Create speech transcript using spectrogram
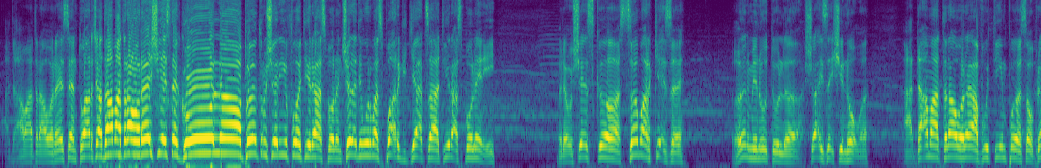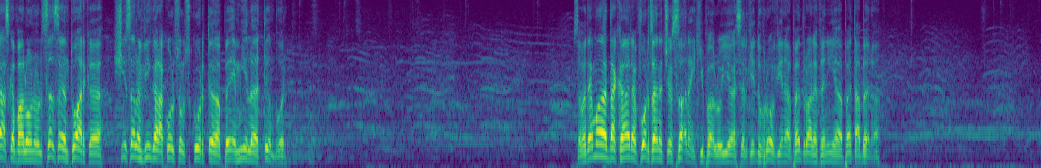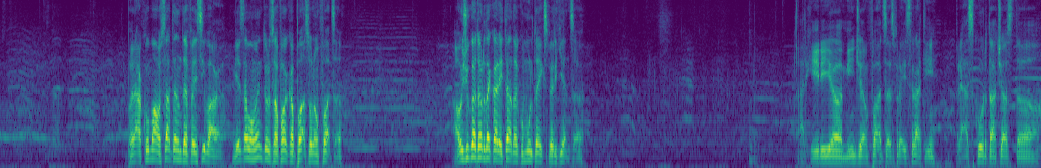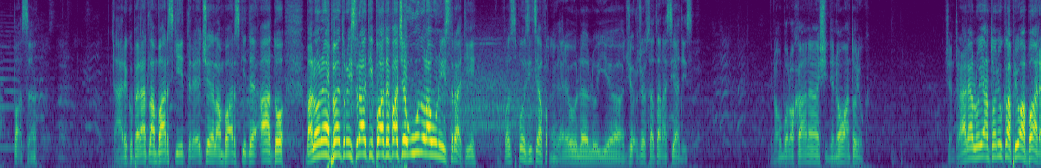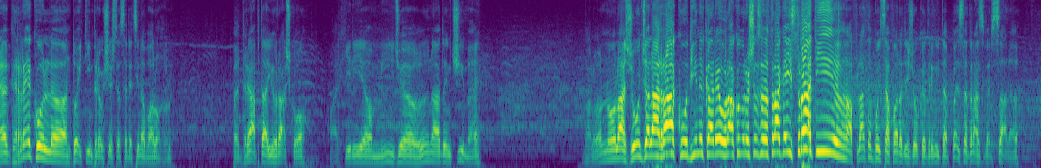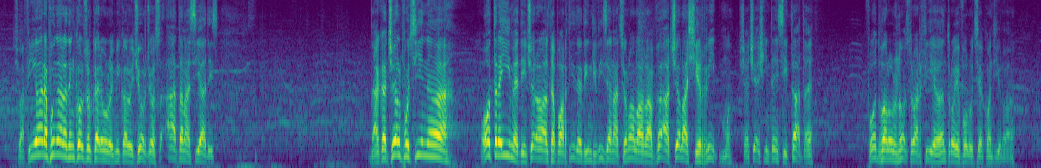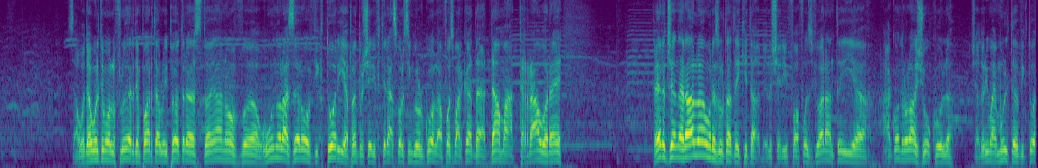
Adama Traore se întoarce, Adama Traore și este gol pentru Șerif Tiraspol. În cele din urmă sparg gheața Tiraspolenii. Reușesc să marcheze în minutul 69. Adama Traore a avut timp să oprească balonul, să se întoarcă și să-l învingă la colțul scurt pe Emil Tâmbur. Să vedem dacă are forța necesară echipa lui Serghei Dubrovin pentru a reveni pe tabelă. Până acum au stat în defensiva. Este momentul să facă pasul în față. Au jucători de calitate cu multă experiență. Arhiri minge în față spre Istrati. Prea scurtă această pasă. A recuperat Lambarski, trece Lambarski de Ado. Balonul pentru Istrati, poate face 1 la 1 Istrati. A fost poziția în gareul lui Giorgio Satanasiadis. Din nou Bolohană și din nou Antoniuc. Centrarea lui Antoniuc la prima bară. Grecul în doi timp reușește să rețină balonul. Pe dreapta Iurașco. Arhirie minge în adâncime. Balonul ajunge la Racu, din care Racu nu reușește să tragă Istrati. Aflat în poziția afară din joc, trimită peste transversală. Și va fi repunerea din colțul careului mic al lui Georgios Atanasiadis. Dacă cel puțin o treime din celelalte partide din Divizia Națională ar avea același ritm și aceeași intensitate, fotbalul nostru ar fi într-o evoluție continuă. Se aude ultimul fluier din partea lui Piotr Stoianov, 1-0, victorie pentru Șerif Tiraspol, singurul gol a fost marcat de Dama Traore. Per general, un rezultat echitabil. Șerif a fost vioara întâi, a controlat jocul și a dorit mai multă victorie.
